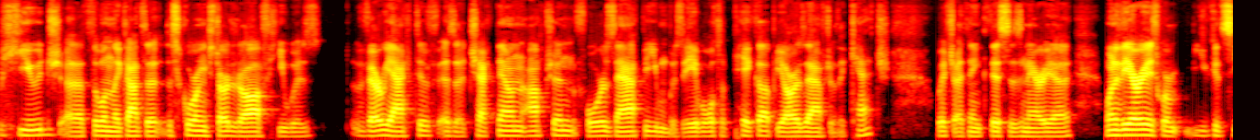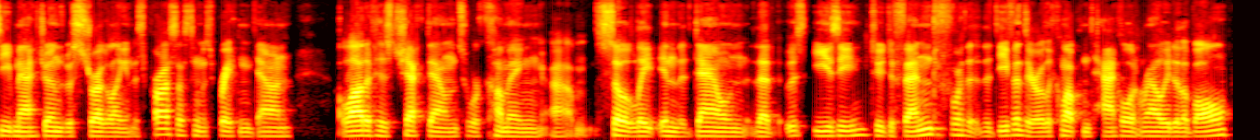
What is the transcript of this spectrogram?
huge. Uh, that's the one that got the, the scoring started off. He was very active as a check down option for Zappe and was able to pick up yards after the catch, which I think this is an area, one of the areas where you could see Mac Jones was struggling and his processing was breaking down. A lot of his checkdowns were coming um, so late in the down that it was easy to defend for the, the defense. They were able to come up and tackle and rally to the ball.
